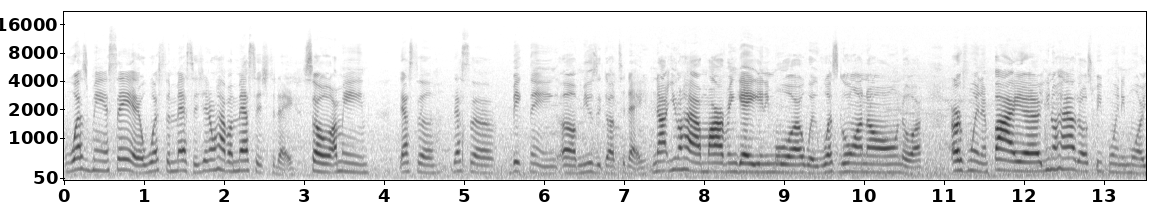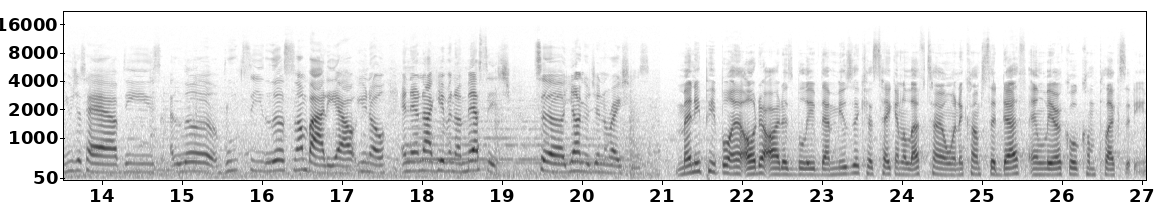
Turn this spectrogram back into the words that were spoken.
what's being said or what's the message. They don't have a message today. So I mean. That's the that's the big thing of music of today. Not you don't have Marvin Gaye anymore with what's going on or Earth, Wind, and Fire. You don't have those people anymore. You just have these little bootsy, little somebody out, you know, and they're not giving a message to younger generations. Many people and older artists believe that music has taken a left turn when it comes to depth and lyrical complexity.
